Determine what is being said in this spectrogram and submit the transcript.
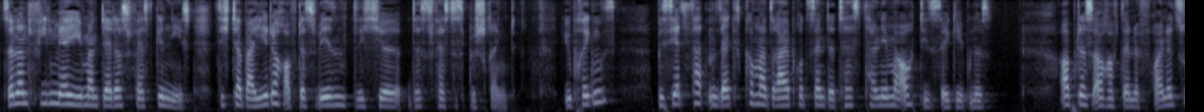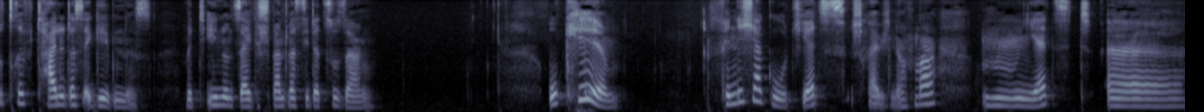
sondern vielmehr jemand, der das Fest genießt, sich dabei jedoch auf das Wesentliche des Festes beschränkt. Übrigens, bis jetzt hatten 6,3 Prozent der Testteilnehmer auch dieses Ergebnis. Ob das auch auf deine Freunde zutrifft, teile das Ergebnis mit ihnen und sei gespannt, was sie dazu sagen. Okay, finde ich ja gut. Jetzt schreibe ich nochmal. Hm, jetzt, äh,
